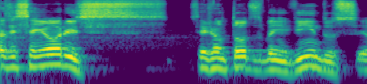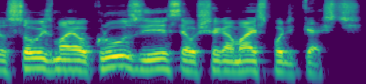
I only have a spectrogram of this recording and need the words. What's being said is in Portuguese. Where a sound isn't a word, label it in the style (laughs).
Senhoras e senhores, sejam todos bem-vindos. Eu sou o Ismael Cruz e esse é o Chega Mais Podcast.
